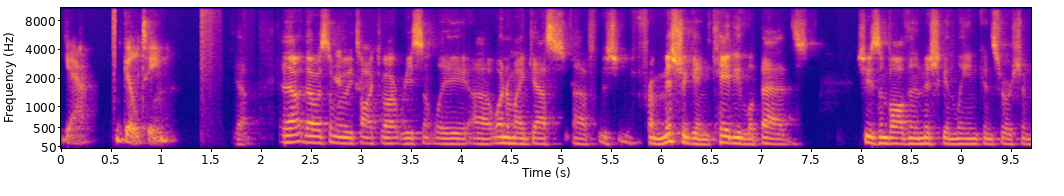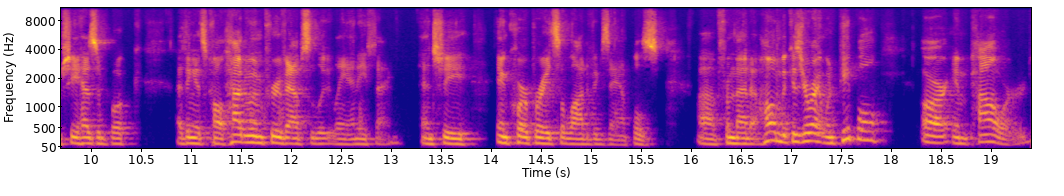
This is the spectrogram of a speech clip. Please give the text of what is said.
Yeah, guilty. Yeah. And that, that was something we talked about recently. Uh, one of my guests uh, from Michigan, Katie Lebeds, she's involved in the Michigan Lean Consortium. She has a book, I think it's called How to Improve Absolutely Anything and she incorporates a lot of examples uh, from that at home because you're right when people are empowered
